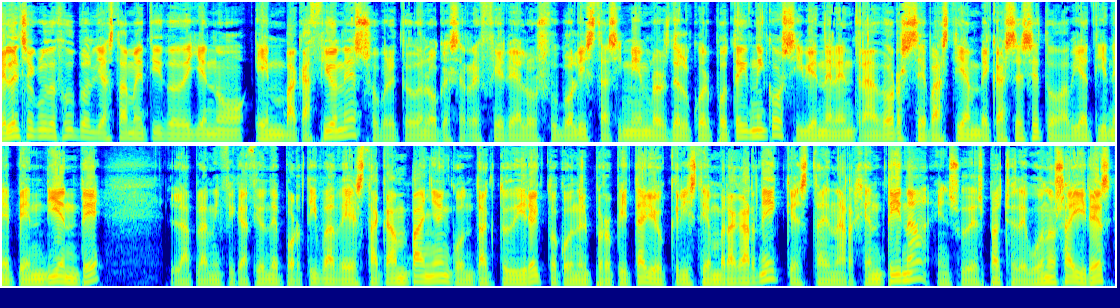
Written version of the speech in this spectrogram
El Elche Club de Fútbol ya está metido de lleno en vacaciones, sobre todo en lo que se refiere a los futbolistas y miembros del cuerpo técnico, si bien el entrenador Sebastián Becasese todavía tiene pendiente la planificación deportiva de esta campaña en contacto directo con el propietario Cristian Bragarnik, que está en Argentina, en su despacho de Buenos Aires,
